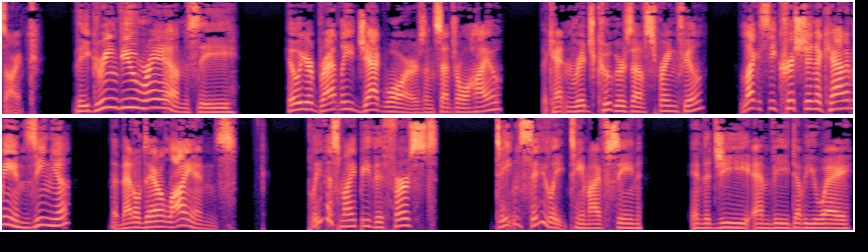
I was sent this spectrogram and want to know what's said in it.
Sorry. The Greenview Rams, the Hilliard Bradley Jaguars in Central Ohio, the Kenton Ridge Cougars of Springfield, Legacy Christian Academy in Xenia, the Meadowdale Lions. I believe this might be the first Dayton City League team I've seen in the GMVWA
